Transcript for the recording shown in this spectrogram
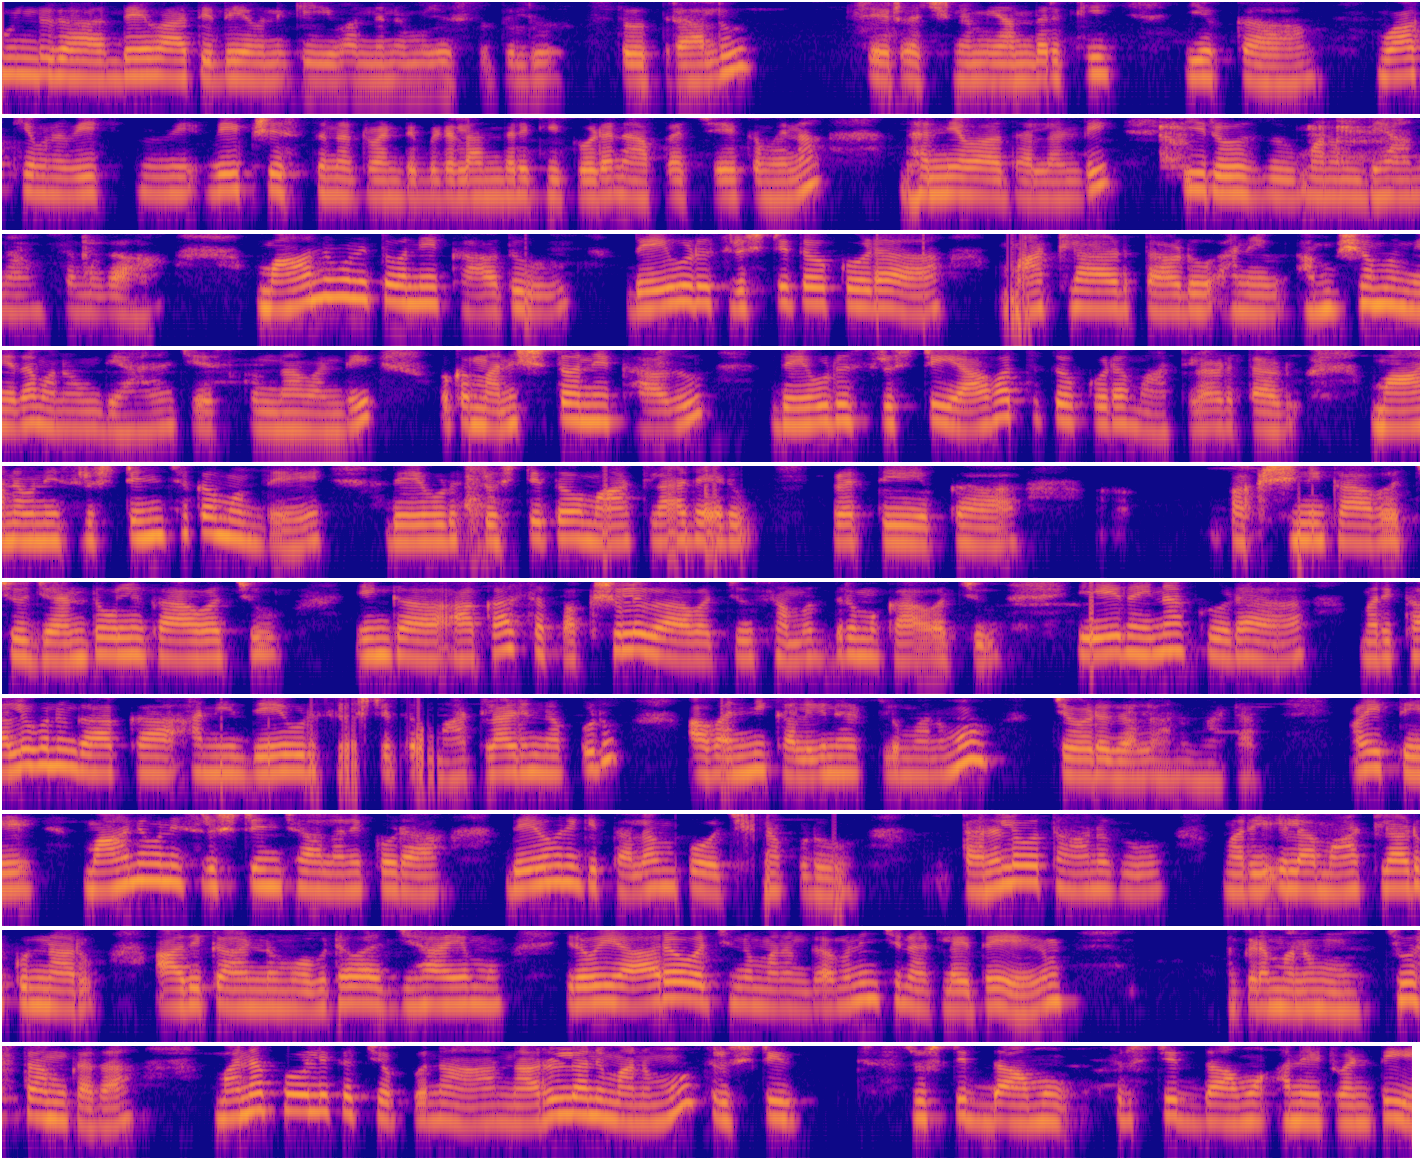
ముందుగా దేవాతి దేవునికి వందనములు స్థుతులు స్తోత్రాలు. చేరువచ్చిన మీ అందరికీ ఈ యొక్క వాక్యమును వీ వీక్షిస్తున్నటువంటి బిడ్డలందరికీ కూడా నా ప్రత్యేకమైన ధన్యవాదాలండి. ఈరోజు మనం ధ్యానాంశముగా మానవునితోనే కాదు దేవుడు సృష్టితో కూడా మాట్లాడుతాడు అనే అంశము మీద మనం ధ్యానం చేసుకుందామండి. ఒక మనిషితోనే కాదు దేవుడు సృష్టి యావత్తుతో కూడా మాట్లాడతాడు. మానవుని సృష్టించక ముందే దేవుడు సృష్టితో మాట్లాడాడు. ప్రతి ఒక్క పక్షిని కావచ్చు జంతువుల్ని కావచ్చు ఇంకా ఆకాశ పక్షులు కావచ్చు సముద్రము కావచ్చు ఏదైనా కూడా మరి కలుగును గాక అని దేవుడు సృష్టితో మాట్లాడినప్పుడు అవన్నీ కలిగినట్లు మనము చూడగలం అనమాట అయితే మానవుని సృష్టించాలని కూడా దేవునికి తలంపు వచ్చినప్పుడు తనలో తానుగు మరి ఇలా మాట్లాడుకున్నారు. ఆది కాండం ఒకటో అధ్యాయము ఇరవై ఆరో వచ్చిన మనం గమనించినట్లయితే అక్కడ మనం చూస్తాం కదా మన పోలిక చొప్పున నరులని మనము సృష్టి సృష్టిద్దాము సృష్టిద్దాము అనేటువంటి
